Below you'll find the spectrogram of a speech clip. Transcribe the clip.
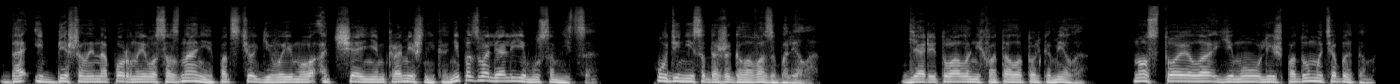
Да и бешеный напор на его сознание, подстегиваемого отчаянием кромешника, не позволяли ему сомниться. У Дениса даже голова заболела. Для ритуала не хватало только мела. Но стоило ему лишь подумать об этом,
